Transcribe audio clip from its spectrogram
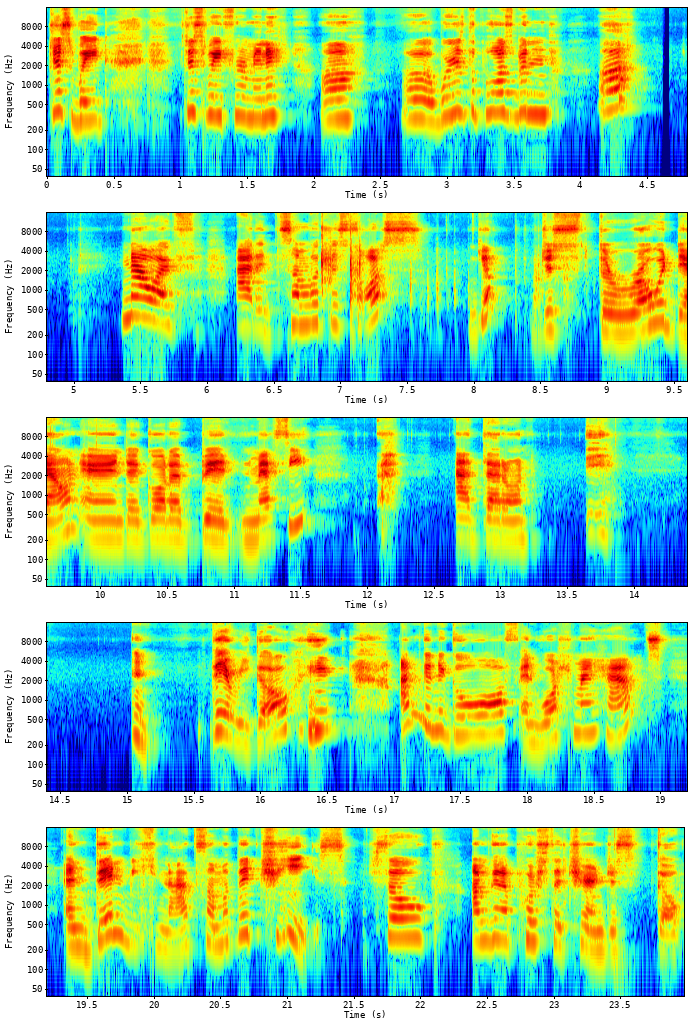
just wait. Just wait for a minute. Uh, uh, where's the pause button? Uh, now I've added some of the sauce. Yep, just throw it down and I got a bit messy. Uh, add that on. Eh. Mm, there we go. I'm gonna go off and wash my hands and then we can add some of the cheese. So I'm gonna push the chair and just go.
